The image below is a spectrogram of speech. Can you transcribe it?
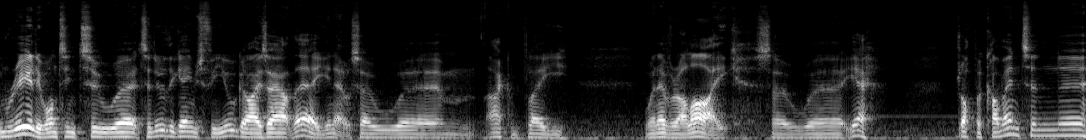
I'm really wanting to uh, to do the games for you guys out there, you know, so um, I can play whenever I like. So uh, yeah, drop a comment and uh,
